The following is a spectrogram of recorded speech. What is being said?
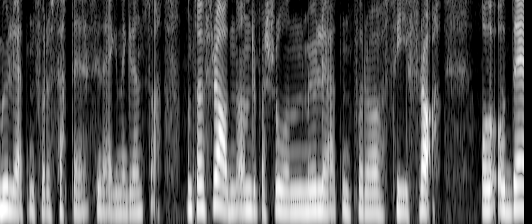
muligheten for å sette sine egne grenser. Man tar fra den andre personen muligheten for å si ifra. Og, og det,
